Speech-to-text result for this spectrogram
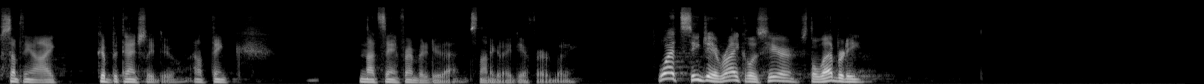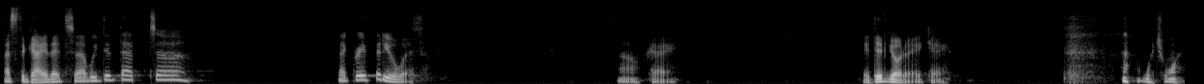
something I could potentially do. I don't think, I'm not saying for anybody to do that. It's not a good idea for everybody. What? CJ Reichel is here, celebrity. That's the guy that uh, we did that uh, that great video with. Okay. It did go to AK. Which one?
